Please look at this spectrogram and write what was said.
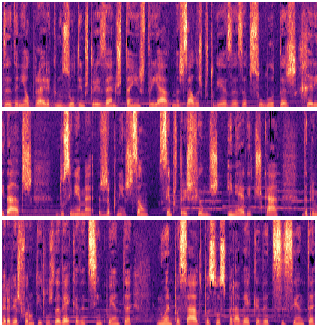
de Daniel Pereira, que nos últimos três anos têm estreado nas salas portuguesas absolutas raridades do cinema japonês. São sempre três filmes inéditos cá. Da primeira vez foram títulos da década de 50, no ano passado passou-se para a década de 60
